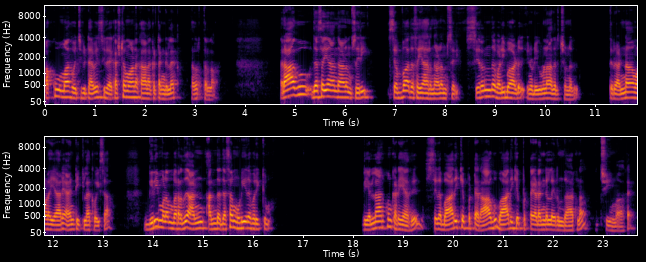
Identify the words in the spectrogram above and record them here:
பக்குவமாக வச்சுக்கிட்டாவே சில கஷ்டமான காலகட்டங்களை தவிர்த்தலாம் ராகு தசையாக இருந்தாலும் சரி செவ்வாய் தசையாக இருந்தாலும் சரி சிறந்த வழிபாடு என்னுடைய குருநாதர் சொன்னது. திரு அண்ணாமலையாரே ஆன்டி கிளாக் வைஸா கிரிமலம் வர்றது அந் அந்த தசை முடிகிற வரைக்கும். இது எல்லாருக்கும் கிடையாது. சில பாதிக்கப்பட்ட ராகு பாதிக்கப்பட்ட இடங்கள்ல இருந்தார்னா நிச்சயமாக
